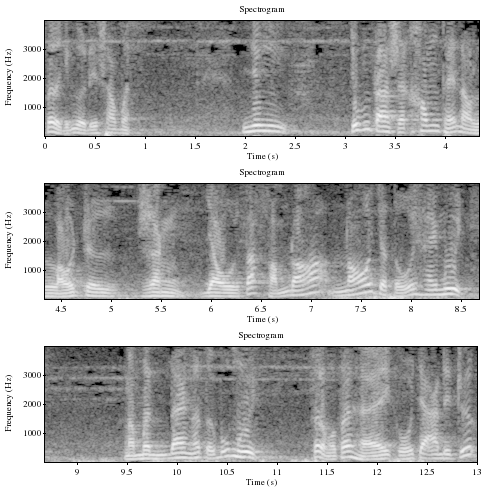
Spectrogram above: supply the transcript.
tức là những người đi sau mình. Nhưng chúng ta sẽ không thể nào loại trừ rằng dầu tác phẩm đó nói cho tuổi 20 mà mình đang ở tuổi 40 tức là một thế hệ của cha anh đi trước,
